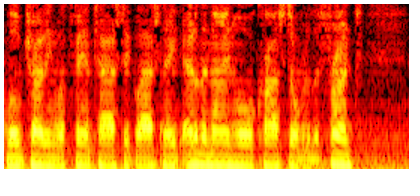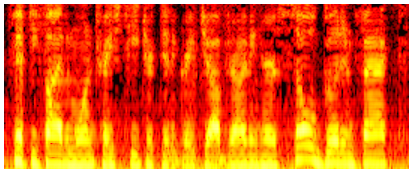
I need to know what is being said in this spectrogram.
Globe trotting looked fantastic last night. Out of the nine hole, crossed over to the front. 55 and 1. Trace Tetrick did a great job driving her. So good, in fact,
